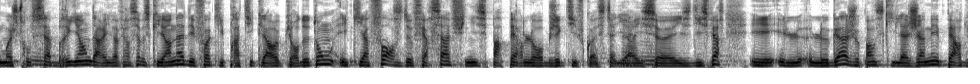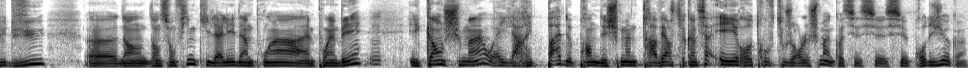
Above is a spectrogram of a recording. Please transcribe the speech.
moi je trouve ça brillant d'arriver à faire ça parce qu'il y en a des fois qui pratiquent la rupture de ton et qui à force de faire ça finissent par perdre leur objectif. C'est-à-dire ils, se, ils, se, dispersent. Et, le, gars, je pense qu'il a jamais perdu de vue euh, dans, dans, son film qu'il allait d'un point A à un point B. Mm Et qu'en chemin, il arrête pas de prendre des chemins de traverse, trucs comme ça, et il retrouve toujours le chemin. C'est- prodigieux, quoi.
